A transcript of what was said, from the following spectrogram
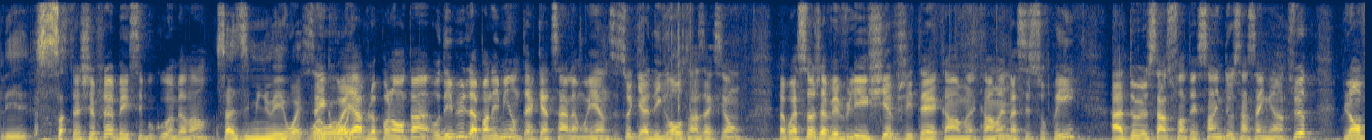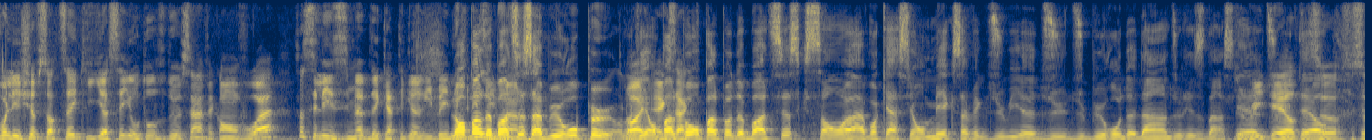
Les, Ce chiffre-là a baissé beaucoup, hein, Bernard? ça a diminué, oui. C'est incroyable, là, pas longtemps. Au début de la pandémie, on était à 400 à la moyenne. C'est sûr qu'il y a des grosses transactions. Puis après ça, j'avais vu les chiffres, j'étais quand même assez surpris. À 265, 258. Puis là, on voit les chiffres sortir qui oscillent autour du 200. Fait qu'on voit, ça, c'est les immeubles de catégorie B. Là, on parle de bâtisses à bureau pur. là, Ouais, ok? on parle exact. pas, on parle pas de bâtisses qui sont euh, à vocation mixte avec du, euh, du, du bureau dedans, du résidentiel, Du retail, tout ça, c'est ça.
